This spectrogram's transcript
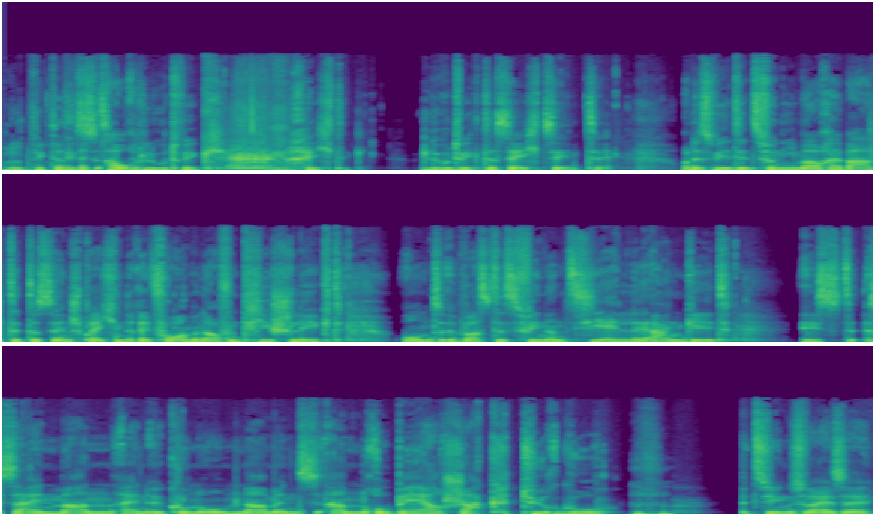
Ludwig das ist auch Ludwig, richtig. Ludwig der 16. Und es wird jetzt von ihm auch erwartet, dass er entsprechende Reformen auf den Tisch legt. Und was das Finanzielle angeht, ist sein Mann ein Ökonom namens Anne-Robert Jacques Turgot, Mhm. beziehungsweise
